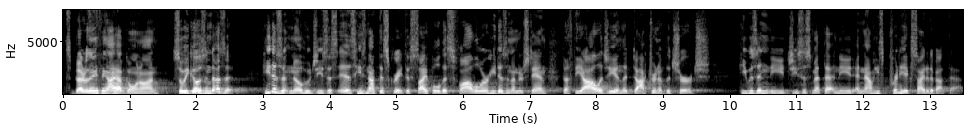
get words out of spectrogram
it's better than anything I have going on. So he goes and does it. He doesn't know who Jesus is. He's not this great disciple, this follower. He doesn't understand the theology and the doctrine of the church. He was in need. Jesus met that need, and now he's pretty excited about that.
